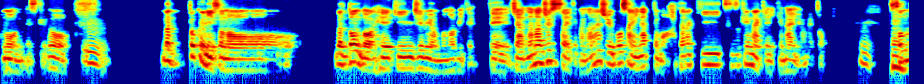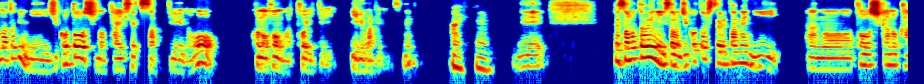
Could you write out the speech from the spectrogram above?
思うんですけど、うんまあ、特にその、まあ、どんどん平均寿命も伸びていって、じゃあ70歳とか75歳になっても働き続けなきゃいけないよねと。うんそんな時に自己投資の大切さっていうのを、この本は説いているわけなんですね。はいうん。で、でそのために、その自己投資するために、あの、投資家の考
